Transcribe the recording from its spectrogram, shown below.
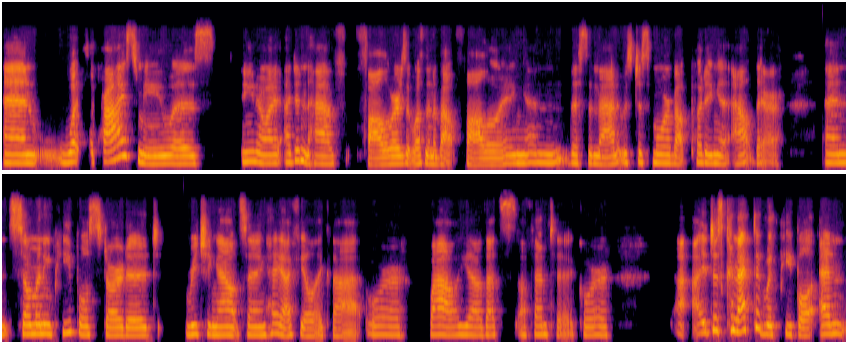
And what surprised me was you know, I, I didn't have followers. It wasn't about following and this and that. It was just more about putting it out there. And so many people started reaching out saying, Hey, I feel like that. Or, wow, yeah, that's authentic. Or I, I just connected with people. And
